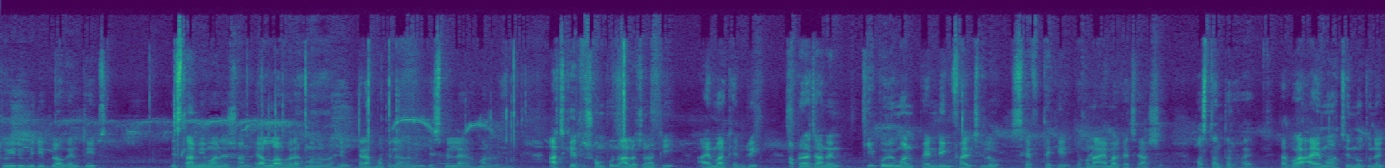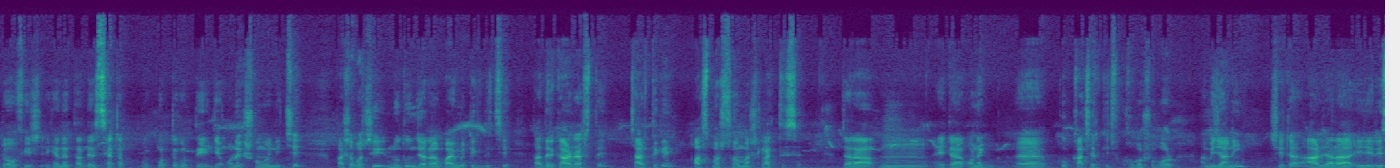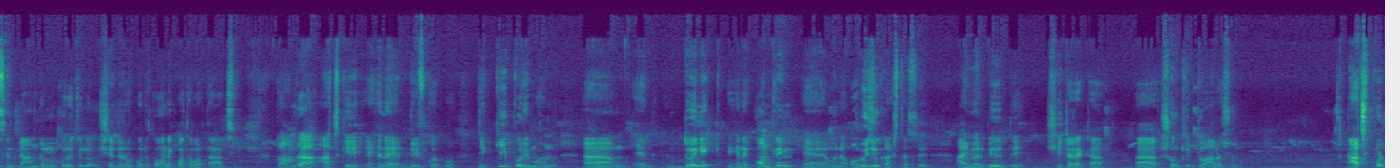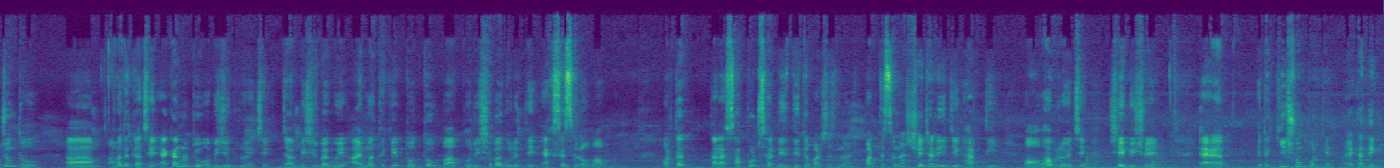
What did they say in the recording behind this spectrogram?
To U B D blog and tips ইসলাম ইমানেশন আল্লাহ রহমান রহিম রহমতুল্লাহ আলমিন বিসমিল্লাহ রহমান রহিম। আজকের সম্পূর্ণ আলোচনাটি আইমা কেন্দ্রিক। আপনারা জানেন কী পরিমাণ পেন্ডিং ফাইল ছিল সেফ থেকে যখন আইমার কাছে আসে, হস্তান্তর হয়। তারপর আইমা হচ্ছে নতুন একটা অফিস এখানে তাদের সেট করতে করতে যে অনেক সময় নিচ্ছে। পাশাপাশি নতুন যারা বায়োমেট্রিক দিচ্ছে, তাদের কার্ড আসতে চার থেকে পাঁচ মাস, ছয় মাস লাগতেছে। যারা এটা অনেক খুব কাছের কিছু খবর সবর আমি জানি সেটা। আর যারা এই যে রিসেন্টলি আন্দোলন করেছিল, সেটার উপরে তো অনেক কথাবার্তা আছে। তো আমরা আজকে এখানে ব্রিফ করব যে কি পরিমাণ দৈনিক এখানে কমপ্লেন মানে অভিযোগ আসতেছে। আইমার বিরুদ্ধে সেটার একটা সংক্ষিপ্ত আলোচনা। আজ পর্যন্ত আমাদের কাছে একান্নটি অভিযোগ রয়েছে, যার বেশিরভাগই আইমা থেকে তথ্য বা পরিষেবাগুলিতে অ্যাক্সেসের অভাব। অর্থাৎ তারা সাপোর্ট সার্ভিস দিতে পারতেছে না পারতেছে না, সেটারই যে ঘাটতি বা অভাব রয়েছে সেই বিষয়ে। এটা কি সম্পর্কে? একাধিক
